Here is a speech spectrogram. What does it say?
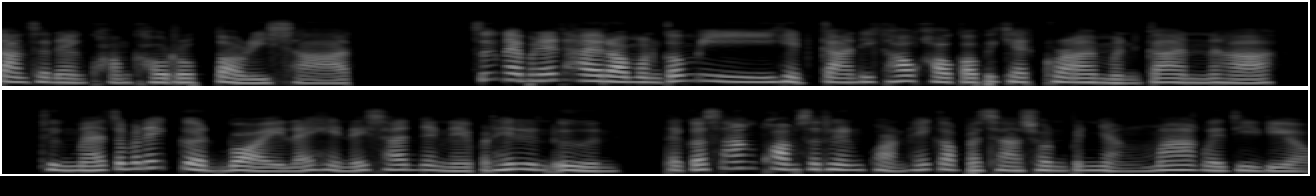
การแสดงความเคารพต่อริชาร์ดซึ่งในประเทศไทยเรามันก็มีเหตุการณ์ที่เข้าเขา copycat crime เหมือนกันนะคะ ถึงแม้จะไม่ได้เกิดบ่อยและเห็นได้ชัดอย่างในประเทศอื่นๆ แต่ก็สร้างความสะเทือนขวัญให้กับประชาชนเป็นอย่างมากเลยทีเดียว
